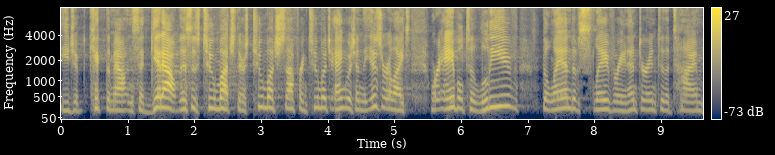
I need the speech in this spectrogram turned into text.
Egypt kicked them out and said, Get out, this is too much. There's too much suffering, too much anguish. And the Israelites were able to leave the land of slavery and enter into the time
